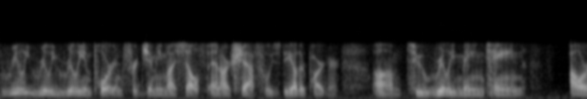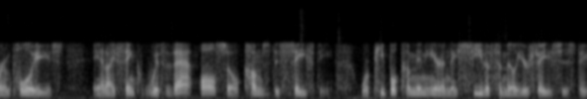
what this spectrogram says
really really really important for Jimmy, myself, and our chef, who's the other partner, um, to really maintain our employees. And I think with that also comes the safety where people come in here and they see the familiar faces, they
